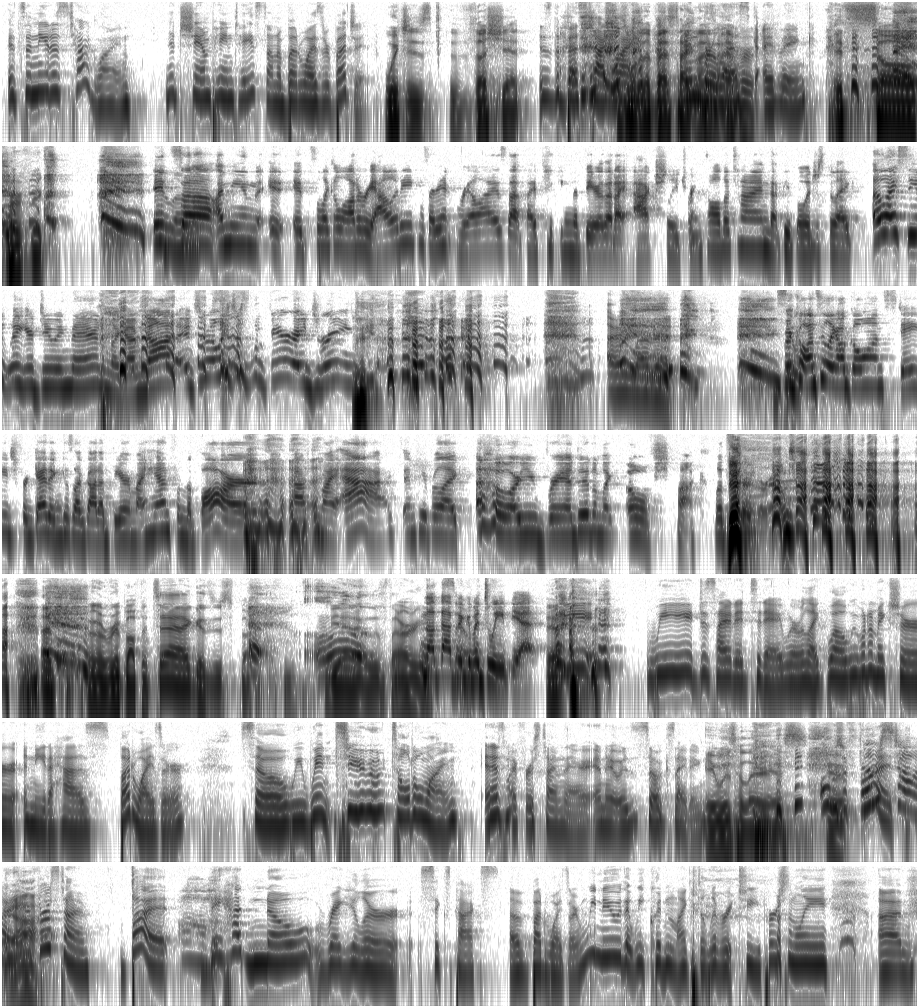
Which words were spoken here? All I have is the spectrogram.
it's Anita's tagline. It's champagne taste on a Budweiser budget. Which is the shit. Is the best tagline. it's one of the best taglines ever. I think. It's so perfect. It's love it. uh I mean it, it's like a lot of reality because I didn't realize that by picking the beer that I actually drink all the time that people would just be like, "Oh, I see what you're doing there." And I'm like, "I'm not. It's really just the beer I drink." I love it. but constantly, like I'll go on stage forgetting because I've got a beer in my hand from the bar after my act, and people are like, "Oh, are you branded?" I'm like, "Oh, sh- fuck, let's turn it around." I'm gonna rip off the tag. It's just fu- uh, yeah. Sorry. Not that big of a dweeb yet. Yeah. we, we decided today, we were like, well, we want to make sure Anita has Budweiser. So we went to Total Wine, and it's my first time there, and it was so exciting. It was hilarious. Oh, it was the first time. it Yeah. first time. But Oh. they had no regular six packs of Budweiser. And we knew that we couldn't like deliver it to you personally. Um,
